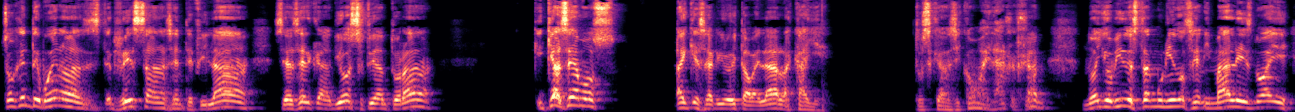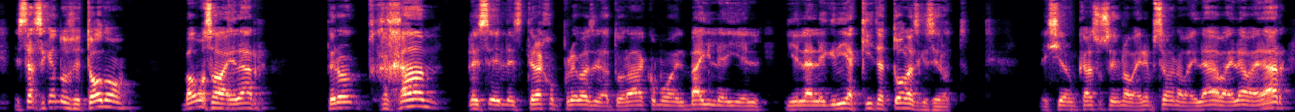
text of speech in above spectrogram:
son gente buena, rezan, hacen tefilá, se acercan a Dios, estudian Torah. ¿Y qué hacemos? Hay que salir ahorita a bailar a la calle. Entonces quedan así, ¿cómo bailar, jajam? No ha llovido, están muriéndose animales, no hay, está secándose todo. Vamos a bailar. Pero jajam les, les trajo pruebas de la Torah, como el baile y el, y la alegría quita todas las geserot. Le hicieron caso, se dieron a bailar, empezaron a bailar, a bailar, a bailar.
